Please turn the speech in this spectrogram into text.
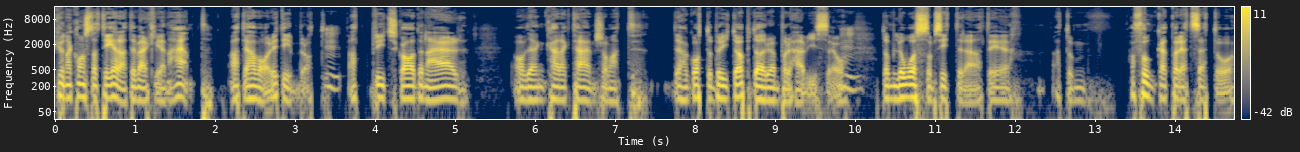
kunna konstatera att det verkligen har hänt. Att det har varit inbrott. Mm. Att brytskadorna är av den karaktären som att det har gått att bryta upp dörren på det här viset. Och Mm. de lås som sitter där, att, det är, att de har funkat på rätt sätt och,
